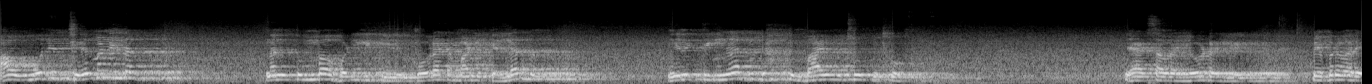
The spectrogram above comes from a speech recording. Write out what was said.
ಆ ಊರಿನ ಚೇರ್ಮನ್ನಿಂದ ನನಗೆ ತುಂಬ ಹೊಡಿಲಿಕ್ಕೆ, ಹೋರಾಟ ಮಾಡಲಿಕ್ಕೆ ಎಲ್ಲರೂ ಬಂದರು. ನಿನಗೆ ತಿಂಗಳ ದುಡ್ಡು ಹಾಕ್ತೀನಿ, ಬಾಯಿ ಮುಚ್ಚು ಕೂತ್ಕೋ. ಎರಡು ಸಾವಿರ ಏಳರಲ್ಲಿ ಫೆಬ್ರವರಿ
